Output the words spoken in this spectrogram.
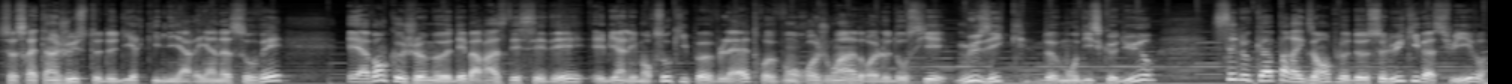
ce serait injuste de dire qu'il n'y a rien à sauver, Et avant que je me débarrasse des CD, eh bien les morceaux qui peuvent l'être vont rejoindre le dossier musique de mon disque dur. C'est le cas par exemple de celui qui va suivre.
